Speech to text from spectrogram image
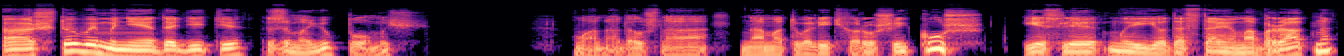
А что вы мне дадите за мою помощь? Она должна нам отвалить хороший куш, если мы ее доставим обратно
